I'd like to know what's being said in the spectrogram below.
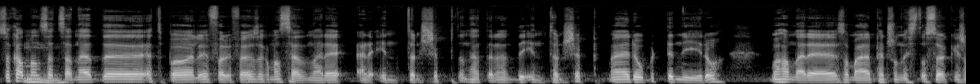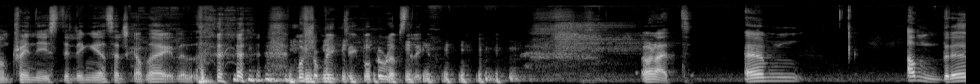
Så kan man sette seg ned eh, etterpå, eller forrige før, så kan man se den der, er det Internship den heter? The Internship med Robert De Niro. Han der, eh, som er pensjonist og søker sånn trainee-stilling i et selskap. Det er egentlig morsom vinkling på problemstillingen. Ålreit. Um, andre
